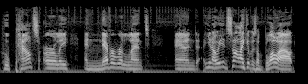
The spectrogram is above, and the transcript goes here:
who pounce early and never relent. And, you know, it's not like it was a blowout,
